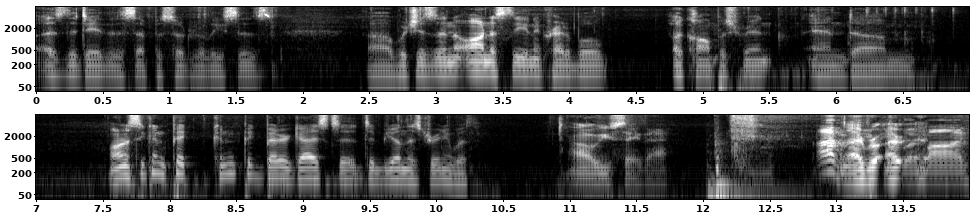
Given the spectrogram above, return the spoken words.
as the day that this episode releases, uh, which is an honestly an incredible accomplishment. And um, honestly, couldn't pick couldn't pick better guys to, to be on this journey with. Oh, you say that. I have a I few wrote- I- people in mind.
